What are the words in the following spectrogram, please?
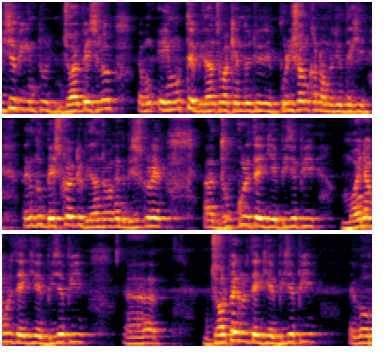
বিজেপি কিন্তু জয় পেয়েছিল এবং এই মুহূর্তে বিধানসভা কেন্দ্র যদি পরিসংখ্যান আমরা যদি দেখি, তা কিন্তু বেশ কয়েকটি বিধানসভা কেন্দ্র, বিশেষ করে ধূপগুড়িতে গিয়ে বিজেপি, ময়নাগুড়িতে গিয়ে বিজেপি জলপাইগুড়িতে গিয়ে বিজেপি এবং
